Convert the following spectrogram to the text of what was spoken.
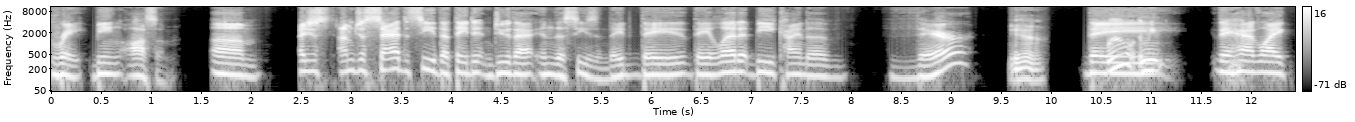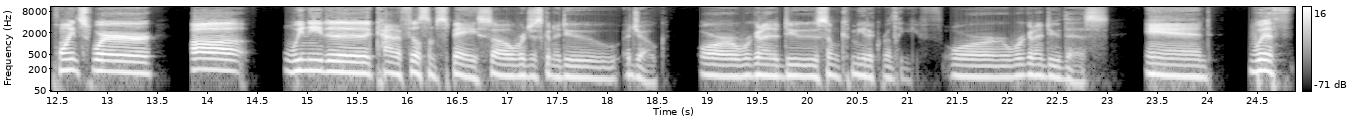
great, being awesome. Um, I just I'm just sad to see that they didn't do that in this season. They they they let it be kind of there. Yeah. They Well, I mean- they had like points where uh we need to kind of fill some space, so we're just gonna do a joke. Or we're gonna do some comedic relief, or we're gonna do this. And with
